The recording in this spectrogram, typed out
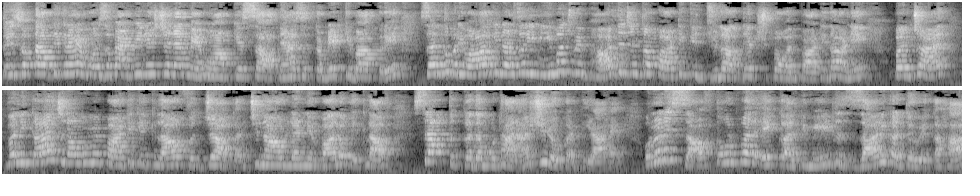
तो इस वक्त आप देख रहे हैं voice of MP news channel में हूँ आपके साथ। यहाँ से अपडेट की बात करें, संघ परिवार की नर्सरी नीमच में भारतीय जनता पार्टी के जिला अध्यक्ष पवन पाटीदार ने पंचायत व निकाय चुनावों में पार्टी के खिलाफ जाकर चुनाव लड़ने वालों के खिलाफ सख्त कदम उठाना शुरू कर दिया है। उन्होंने साफ़ तौर पर एक अल्टीमेट जारी करते हुए कहा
